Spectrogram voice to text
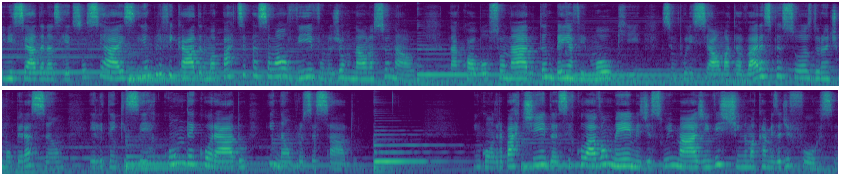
iniciada nas redes sociais e amplificada numa participação ao vivo no Jornal Nacional, na qual Bolsonaro também afirmou que, se um policial mata várias pessoas durante uma operação, ele tem que ser condecorado e não processado. Em contrapartida, circulavam memes de sua imagem vestindo uma camisa de força,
